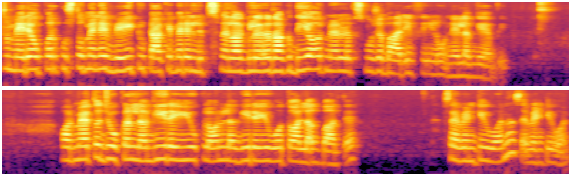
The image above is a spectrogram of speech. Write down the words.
मेरे ऊपर कुछ तो मैंने वेट उठा के मेरे लिप्स में लग, रख दिया और मेरे लिप्स मुझे भारी फील होने लगे अभी। और मैं तो जोकर लग ही रही हूँ क्लॉन लगी रही हूँ, वो तो अलग बात है। सेवेंटी हुआ ना सेवेंटी वन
